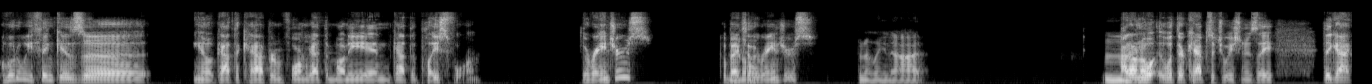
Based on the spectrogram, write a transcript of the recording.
who do we think is uh you know got the cap room for him, got the money, and got the place for him? The Rangers? Go back to the Rangers? definitely not. Hmm. I don't know what, what their cap situation is. They they got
